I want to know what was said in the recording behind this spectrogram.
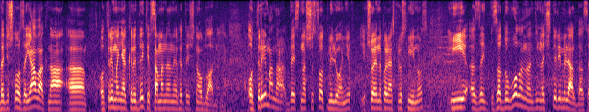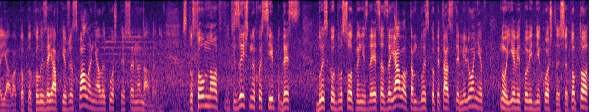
надійшло заявок на е, отримання кредитів саме на енергетичне обладнання. Отримано десь на 600 мільйонів, якщо я не помиляюсь, плюс-мінус. І е, задоволено на 4 мільярда заявок. Тобто, коли заявки вже схвалені, але кошти ще не надані. Стосовно фізичних осіб, десь близько 200, мені здається, заявок, там близько 15 мільйонів. Ну є відповідні кошти ще. Тобто,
